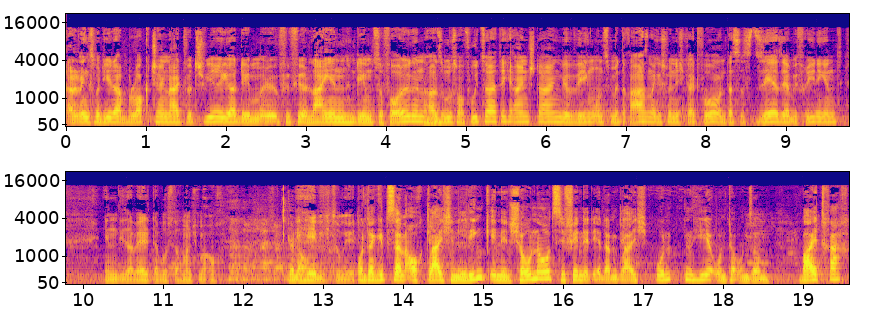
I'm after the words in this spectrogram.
allerdings mit jeder Blockchain-Night wird schwieriger, dem, äh, für, für Laien dem zu folgen. Mhm. Also muss man frühzeitig einsteigen. Wir bewegen uns mit rasender Geschwindigkeit vor und das ist sehr, sehr befriedigend in dieser Welt, da wo es doch manchmal auch genau. behäbig zugeht. Und da gibt es dann auch gleich einen Link in den Show Notes. Die findet ihr dann gleich unten hier unter unserem Beitrag.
